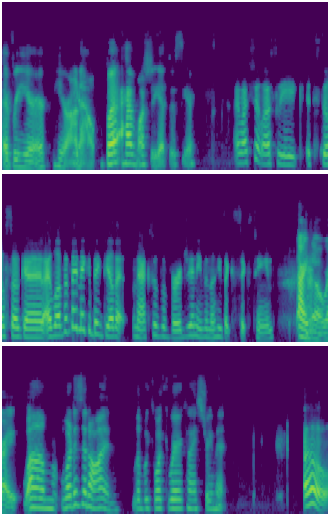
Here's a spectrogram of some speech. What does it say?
every year here on out but i haven't watched it yet this year I watched it last week. It's still so good. I love that they make a big deal that Max is a virgin, even though he's like 16. i know right um what is it on what where can i stream it Oh,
